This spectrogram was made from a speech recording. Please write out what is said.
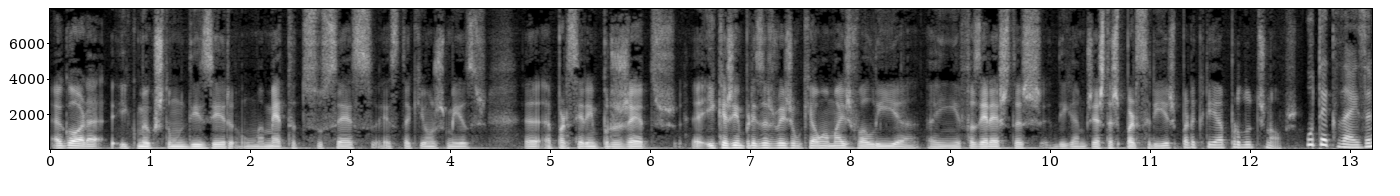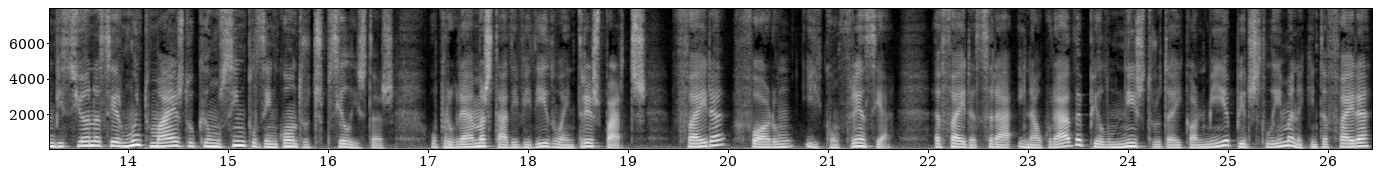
Agora, e como eu costumo dizer, uma meta de sucesso é se daqui a uns meses uh, aparecerem projetos e que as empresas vejam que há uma mais-valia em fazer estas, digamos, estas parcerias para criar produtos novos. O Tech Days ambiciona ser muito mais do que um simples encontro de especialistas. O programa está dividido em três partes: feira, fórum e conferência. A feira será inaugurada pelo Ministro da Economia, Pires de Lima, na quinta-feira,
